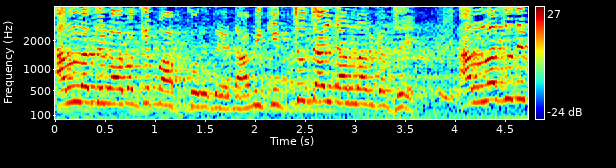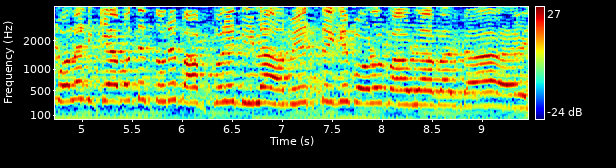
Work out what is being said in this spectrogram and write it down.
আল্লাহ যেন আমাকে মাফ করে দেন। আমি কিচ্ছু চাই না আল্লাহর কাছে। আল্লাহ যদি বলেন কেয়ামতে তোরে মাফ করে দিলাম, এর থেকে বড় পাওনা আমার নাই।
